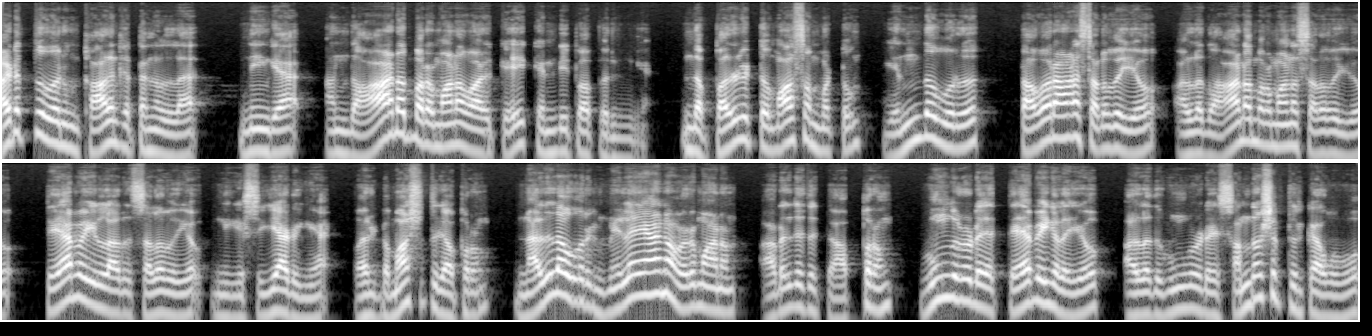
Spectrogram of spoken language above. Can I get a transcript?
அடுத்து வரும் காலகட்டங்களில் நீங்க அந்த ஆடம்பரமான வாழ்க்கையை கண்டிப்பா பெறுவீங்க. இந்த பதினெட்டு மாசம் மட்டும் எந்த ஒரு தவறான செலவையோ அல்லது ஆடம்பரமான செலவையோ தேவையில்லாத செலவையோ நீங்க செய்யாதீங்க. பதினெட்டு மாசத்துக்கு அப்புறம் நல்ல ஒரு நிலையான வருமானம் அடைஞ்சதுக்கு அப்புறம் உங்களுடைய தேவைகளையோ அல்லது உங்களுடைய சந்தோஷத்திற்காகவோ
